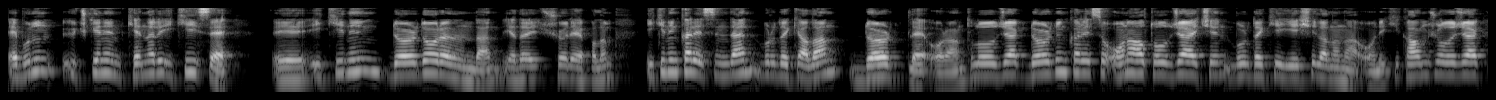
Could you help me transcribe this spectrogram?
E bunun üçgenin kenarı 2 ise 2'nin 4'e oranından ya da şöyle yapalım. 2'nin karesinden buradaki alan 4 ile orantılı olacak. 4'ün karesi 16 olacağı için buradaki yeşil alana 12 kalmış olacak.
